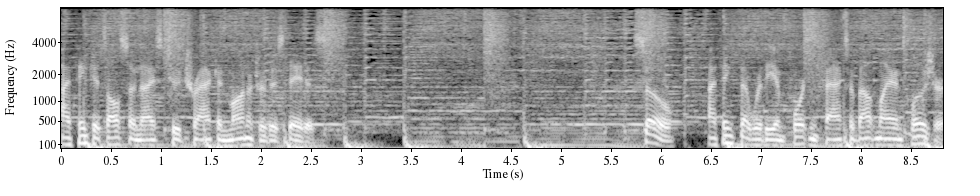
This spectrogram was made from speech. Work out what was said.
I think it's also nice to track and monitor this data. So, I think that were the important facts about my enclosure.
